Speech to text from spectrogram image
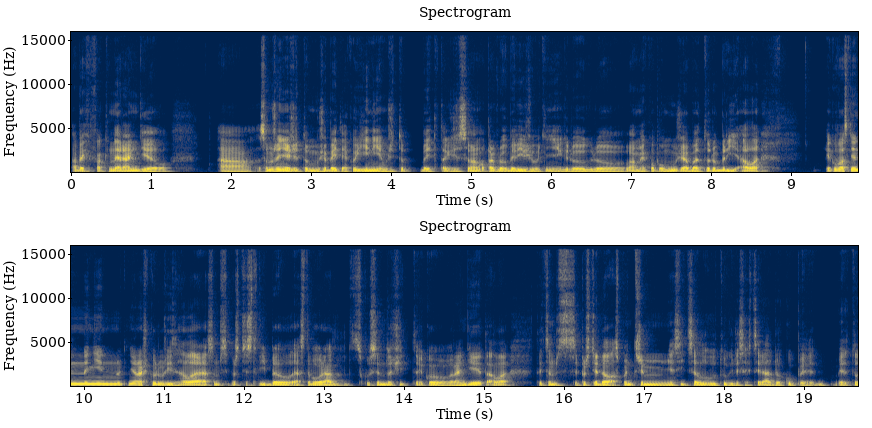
abych fakt nerandil. A samozřejmě, že to může být jako jiný a může to být tak, že se vám opravdu objeví v životě někdo, kdo vám jako pomůže a bude to dobrý, ale jako vlastně není nutně na škodu říct, hele, já jsem si prostě slíbil, já s tebou rád zkusím začít jako randit, ale teď jsem si prostě dal aspoň tři měsíce lhutu, kdy se chci dát dokupy. Je to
